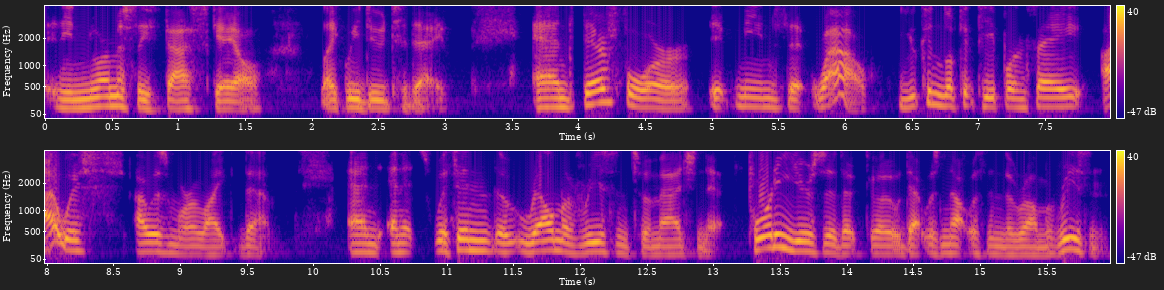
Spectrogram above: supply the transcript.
an enormously fast scale like we do today And therefore, it means that, wow, you can look at people and say, I wish I was more like them. And, and it's within the realm of reason to imagine it. 40 years ago, that was not within the realm of reason.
